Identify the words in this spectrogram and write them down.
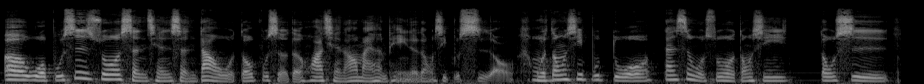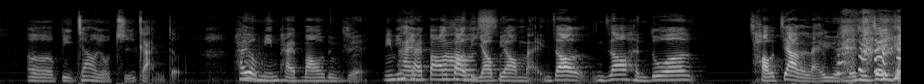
呃，我不是说省钱省到我都不舍得花钱，然后买很便宜的东西，不是哦。嗯我东西不多，但是我所有东西都是呃比较有质感的。还有名牌包，对不对？名牌包包到底要不要买？你知道，你知道很多吵架的来源都是这个。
